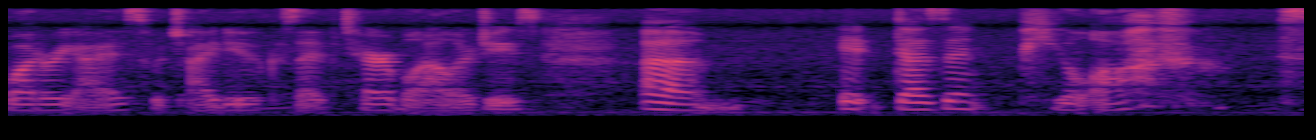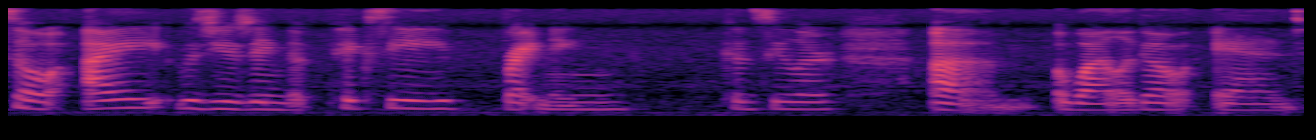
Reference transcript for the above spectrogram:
watery eyes, which I do because I have terrible allergies, um, it doesn't peel off. so I was using the Pixi brightening concealer um, a while ago, and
